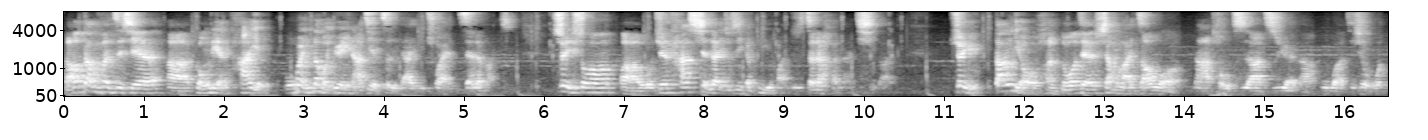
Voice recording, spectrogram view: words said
然后大部分这些啊、呃、公链，他也不会那么愿意拿自己的治理代币出来 celebrate，所以说啊、我觉得他现在就是一个闭环，就是真的很难起来。所以当有很多这些项目来找我拿投资啊、资源啊、物啊这些，我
